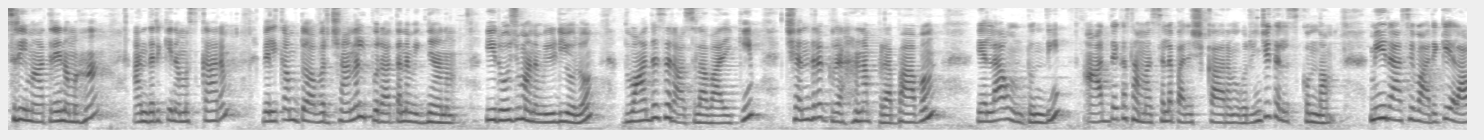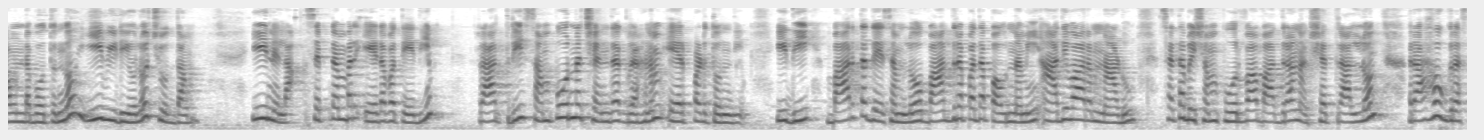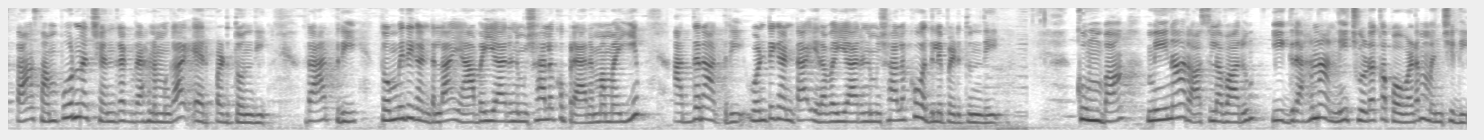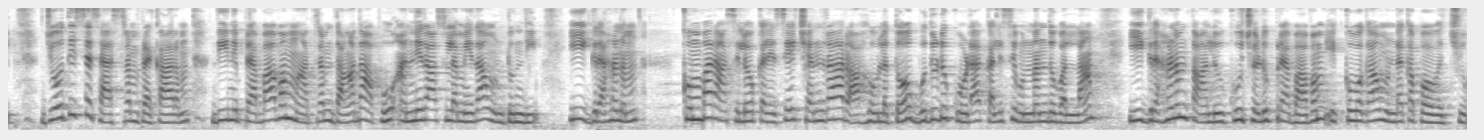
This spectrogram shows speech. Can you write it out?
శ్రీమాత్రే నమ. అందరికీ నమస్కారం. వెల్కమ్ టు అవర్ ఛానల్ పురాతన విజ్ఞానం. ఈరోజు మన వీడియోలో ద్వాదశ రాసుల వారికి చంద్రగ్రహణ ప్రభావం ఎలా ఉంటుంది? ఆర్థిక సమస్యల పరిష్కారం గురించి తెలుసుకుందాం. మీ రాశి వారికి ఎలా ఉండబోతుందో ఈ వీడియోలో చూద్దాం. ఈ నెల సెప్టెంబర్ ఏడవ తేదీ రాత్రి సంపూర్ణ చంద్రగ్రహణం ఏర్పడుతుంది. ఇది భారతదేశంలో భాద్రపద పౌర్ణమి ఆదివారం నాడు శతభిషం పూర్వభాద్ర నక్షత్రాల్లో రాహుగ్రస్త సంపూర్ణ చంద్రగ్రహణంగా ఏర్పడుతుంది. రాత్రి తొమ్మిది గంటల యాభై ఆరు నిమిషాలకు ప్రారంభమయ్యి అర్ధరాత్రి ఒంటి గంట ఇరవై ఆరు నిమిషాలకు వదిలిపెడుతుంది. కుంభ మీనా రాశుల వారు ఈ గ్రహణాన్ని చూడకపోవడం మంచిది. జ్యోతిష్య శాస్త్రం ప్రకారం దీని ప్రభావం మాత్రం దాదాపు అన్ని రాశుల మీద ఉంటుంది. ఈ గ్రహణం కుంభరాశిలో కలిసే చంద్ర రాహువులతో బుధుడు కూడా కలిసి ఉన్నందువల్ల ఈ గ్రహణం తాలూకు చెడు ప్రభావం ఎక్కువగా ఉండకపోవచ్చు.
